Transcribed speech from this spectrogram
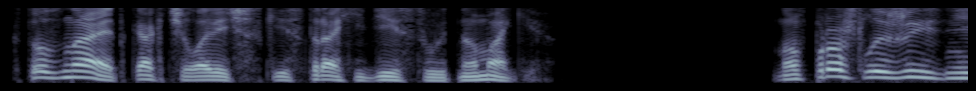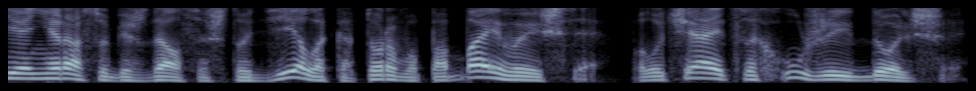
Кто знает, как человеческие страхи действуют на магию. Но в прошлой жизни я не раз убеждался, что дело, которого побаиваешься, получается хуже и дольше,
